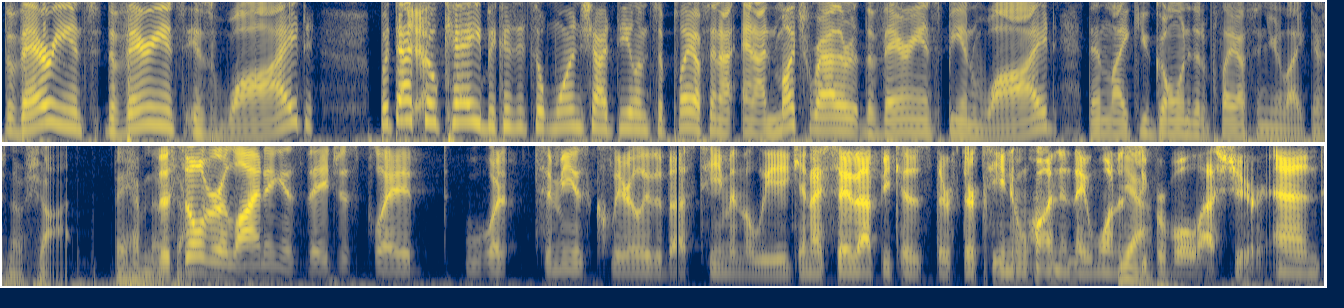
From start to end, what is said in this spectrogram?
the variance the variance is wide, but that's yeah. okay because it's a one-shot deal and it's a playoffs, and I and I'd much rather the variance being wide than like you go into the playoffs and you're like, there's no shot. They have no. The shot. silver lining is they just played what to me is clearly the best team in the league, and I say that because they're 13 and one and they won a yeah. Super Bowl last year, and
